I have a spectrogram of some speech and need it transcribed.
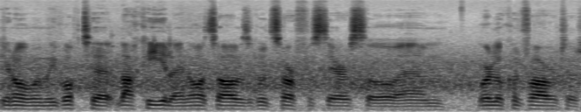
you know, when we go up to Loughgiel, I know it's always a good surface there. So um, we're looking forward to it.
